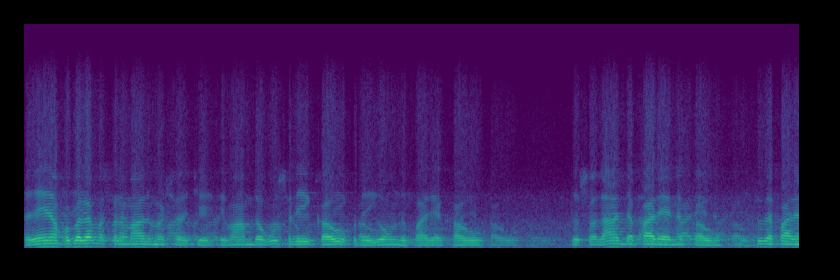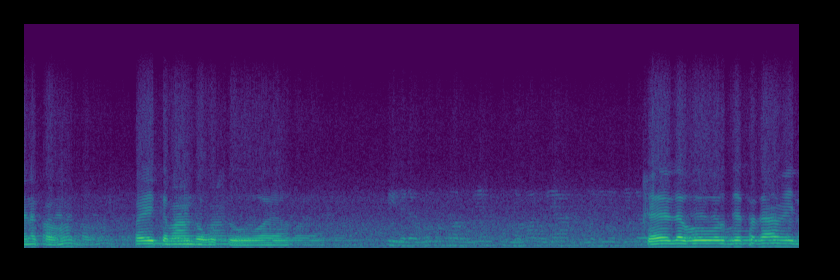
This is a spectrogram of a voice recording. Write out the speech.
د دې نه خو بله مسله معلومه شوه چې اهتمام د غسل یې کاوه خو د یوم لپاره یې کاوه د صلات لپاره یې نه کاوه څه لپاره نه کاوه په اهتمام د غسل ووایه خیر له د تداویل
